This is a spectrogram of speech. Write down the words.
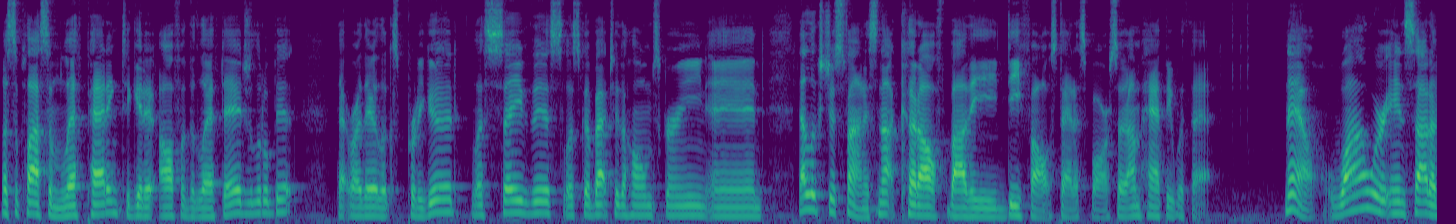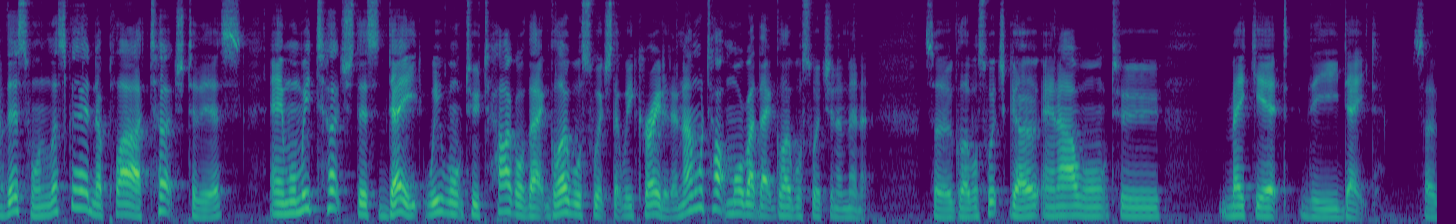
Let's apply some left padding to get it off of the left edge a little bit. That right there looks pretty good. Let's save this. Let's go back to the home screen and that looks just fine. It's not cut off by the default status bar, so I'm happy with that. Now, while we're inside of this one, let's go ahead and apply a touch to this. And when we touch this date, we want to toggle that global switch that we created. And I'm going to talk more about that global switch in a minute. So global switch go, and I want to make it the date. So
